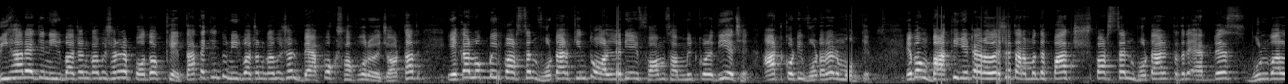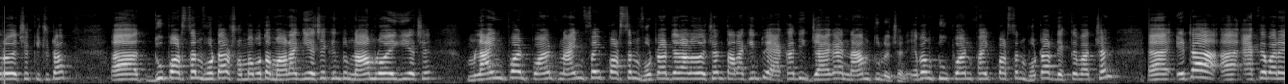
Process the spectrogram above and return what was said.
বিহারে যে নির্বাচন কমিশনের পদক্ষেপ, তাতে কিন্তু নির্বাচন কমিশন ব্যাপক সফল হয়েছে। অর্থাৎ একানব্বই পার্সেন্ট ভোটার কিন্তু অলরেডি এই ফর্ম সাবমিট করে দিয়েছে, আট কোটি ভোটারের মধ্যে। এবং বাকি যেটা রয়েছে, তার মধ্যে পাঁচ পার্সেন্ট ভোটার, তাদের অ্যাড্রেস ভুলভাল রয়েছে কিছুটা। দু পার্সেন্ট ভোটার সম্ভবত মারা গিয়েছে, কিন্তু নাম রয়ে গিয়েছে। Nine point point nine five percent voter যারা রয়েছেন, তারা কিন্তু একাধিক জায়গায় নাম তুলেছেন এবং two point five percent voter দেখতে পাচ্ছেন। এটা একেবারে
